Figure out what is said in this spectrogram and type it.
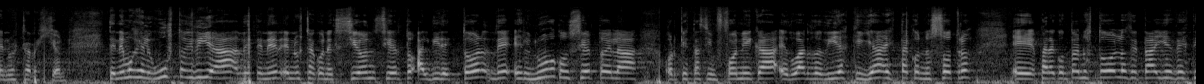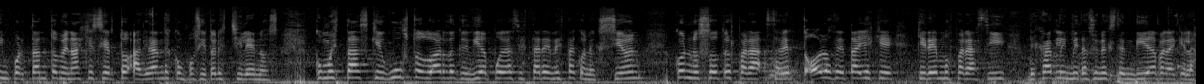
en nuestra región. Tenemos el gusto hoy día de tener en nuestra conexión, ¿cierto?, al director del nuevo concierto de la Orquesta Sinfónica, Eduardo Díaz, que ya está con nosotros eh, para contarnos todos los detalles de este importante homenaje, ¿cierto?, a grandes compositores chilenos. ¿Cómo estás? Qué gusto, Eduardo, que hoy día puedas estar en esta conexión con nosotros para saber todos los detalles que queremos para así dejar la invitación extendida para que la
